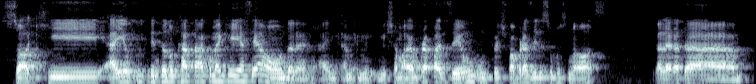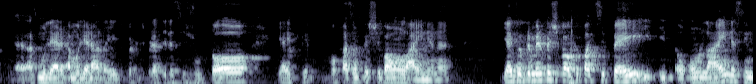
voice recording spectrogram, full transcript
Só que aí eu fui tentando catar como é que ia ser a onda, né? Aí me chamaram para fazer um, um, festival Brasília Somos Nós. Galera da as mulheres, a mulherada aí de Brasília se juntou e aí vou fazer um festival online, né? E aí foi o primeiro festival que eu participei e, e, online, assim,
